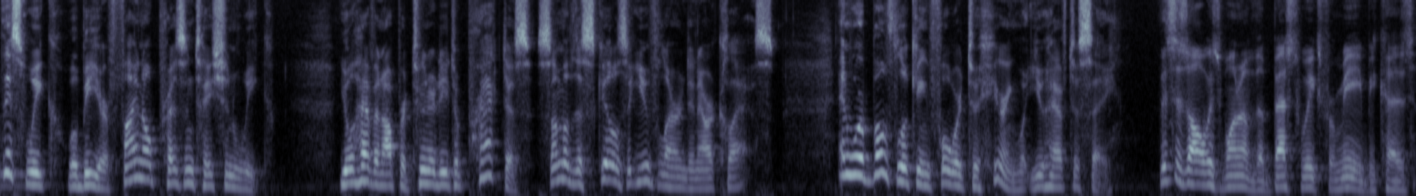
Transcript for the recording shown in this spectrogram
This week will be your final presentation week. You'll have an opportunity to practice some of the skills that you've learned in our class. And we're both looking forward to hearing what you have to say. This is always one of the best weeks for me because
